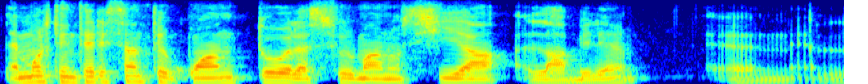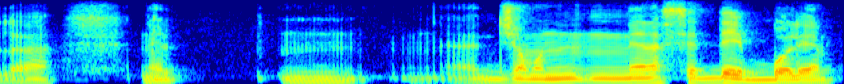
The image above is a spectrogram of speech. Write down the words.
è molto interessante quanto l'essere umano sia labile, ehm, nel nel mhmm, ehm, diciamo nell'essere debole,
